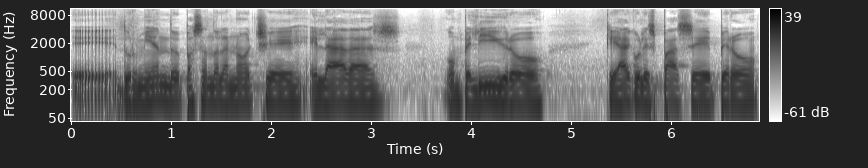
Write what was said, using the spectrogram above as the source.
eh, durmiendo, pasando la noche, heladas, con peligro, que algo les pase, pero,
